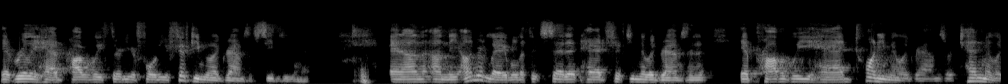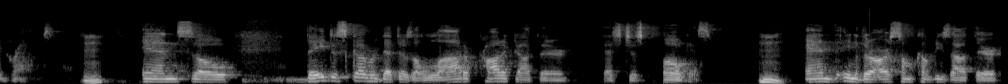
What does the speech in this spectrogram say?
it really had probably 30 or 40 or 50 milligrams of CBD in it. And on, on the under label, if it said it had 50 milligrams in it, it probably had 20 milligrams or 10 milligrams. Mm-hmm. And so they discovered that there's a lot of product out there that's just bogus. Mm. And you know, there are some companies out there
